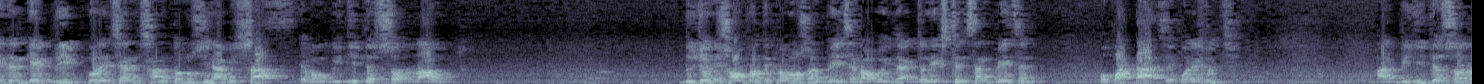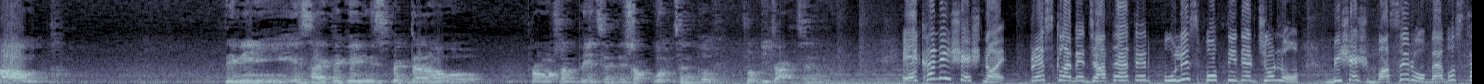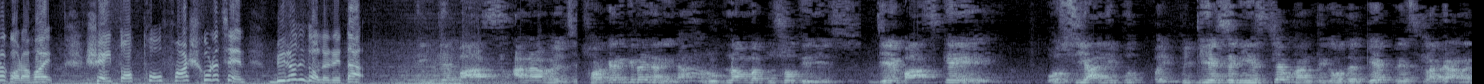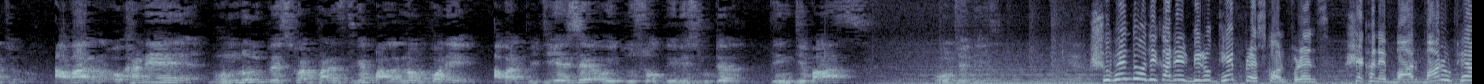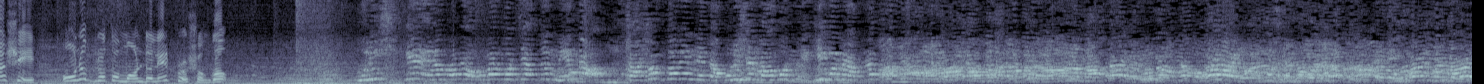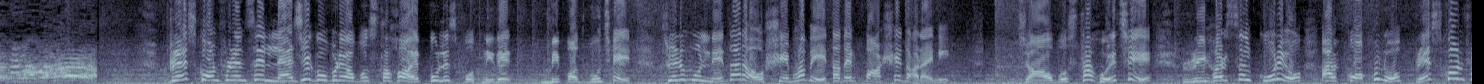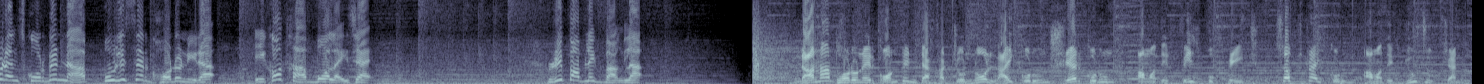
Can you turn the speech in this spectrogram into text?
এদেরকে ব্রিফ করেছেন শান্তনু সিনহা বিশ্বাস এবং বিজিতেশ্বর রাউত। দুজনই সম্প্রতি প্রমোশন পেয়েছেন, অবৈধ, একজন এক্সটেনশন পেয়েছেন। ও পাট্টা আছে পরে বলছি। আর বিজিতেশ্বর রাউত তিনি এসআই থেকে ইন্সপেক্টরও প্রমোশন পেয়েছেন। এসব করছেন তো চটি চাটছেন। এখানেই শেষ নয়। প্রেস ক্লাবে যাতায়াতের পুলিশ পত্নীদের জন্য বিশেষ বাসেরও ব্যবস্থা করা হয়। সেই তথ্য ফাঁস করেছেন বিরোধী দলনেতা তিনটে বাস আনা হয়েছে। সরকারি কিনা জানি না রুট নাম্বার দুশো তিরিশ। যে বাসকে ওসি আলিপুর ওই পিটিএস এ নিয়ে এসছে ওখান থেকে ওদেরকে প্রেস ক্লাবে আনার জন্য। আবার ওখানে ভন্ডুল প্রেস কনফারেন্স থেকে পালানোর পরে আবার পিটিএস এ ওই দুশো তিরিশ রুটের তিনটি বাস পৌঁছে দিয়েছে। শুভেন্দু অধিকারীর বিরুদ্ধে প্রেস কনফারেন্স সেখানে বারবার উঠে আসে অনুব্রত মণ্ডলের প্রসঙ্গ। পুলিশকে এরকমভাবে অপমান করছে একজন নেতা শাসক দলের নেতা পুলিশের মা কি করবেন কনফারেন্সে ল্যাজে গোবরে অবস্থা হয় পুলিশ পত্নীদের। বিপদ বুঝে তৃণমূল নেতারাও সেভাবে তাদের পাশে দাঁড়ায়নি। যা অবস্থা হয়েছে রিহার্সাল করেও আর কখনো প্রেস কনফারেন্স করবেন না পুলিশের ঘরণীরা। একথা বলাই যায়। রিপাবলিক বাংলা নানা ধরনের কন্টেন্ট দেখার জন্য লাইক করুন শেয়ার করুন আমাদের ফেসবুক পেজ সাবস্ক্রাইব করুন আমাদের ইউটিউব চ্যানেল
